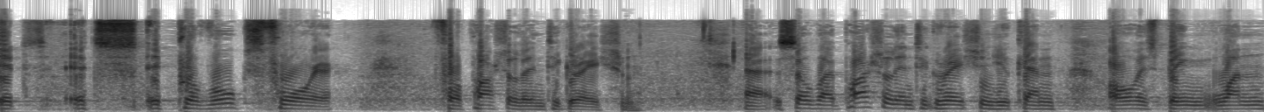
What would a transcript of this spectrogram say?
it, it provokes for, for partial integration. Uh, so by partial integration you can always bring one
